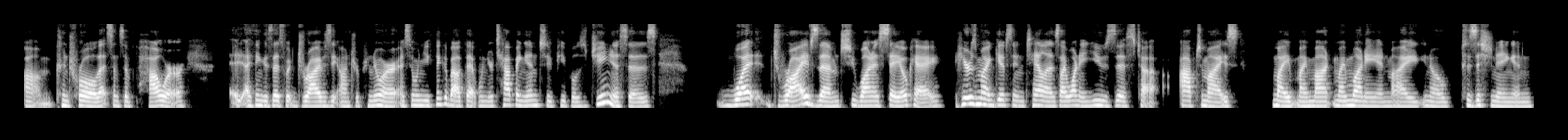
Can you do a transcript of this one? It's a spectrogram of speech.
um, control, that sense of power. I think is that's what drives the entrepreneur. And so when you think about that, when you're tapping into people's geniuses, what drives them to want to say, okay, here's my gifts and talents. I want to use this to optimize my my my money and my you know positioning, and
